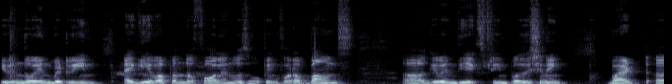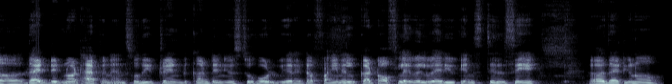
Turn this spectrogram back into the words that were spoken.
Even though in between I gave up on the fall and was hoping for a bounce, uh, given the extreme positioning. But uh, that did not happen, and so the trend continues to hold. We are at a final cutoff level where you can still say uh, that you know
